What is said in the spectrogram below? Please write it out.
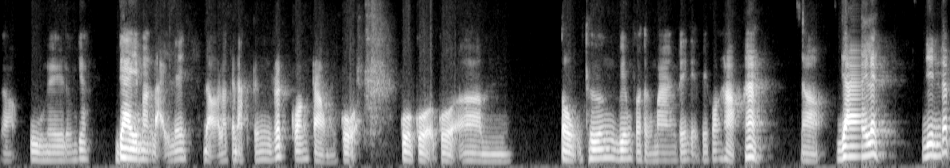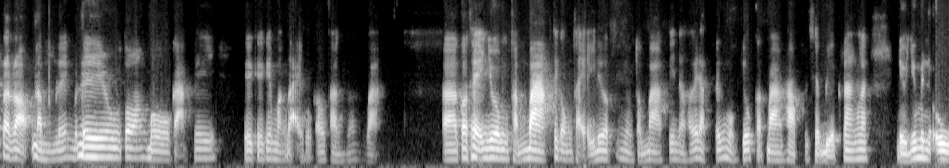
đó, phù nề đúng chưa dày mang đại lên đó là cái đặc trưng rất quan trọng của của của của um, tổn thương viêm cầu thận mang trên cái khoa học ha. Đó dài lên nhìn rất là rõ đầm lên và đều toàn bộ các cái cái cái, cái màng đại của cầu thần đó bạn. À, có thể nhuộm thẩm bạc thì cũng thấy được nhuộm thẩm bạc thì nó hơi đặc trưng một chút các bạn học thì sẽ biết rằng là nếu như mình ủ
